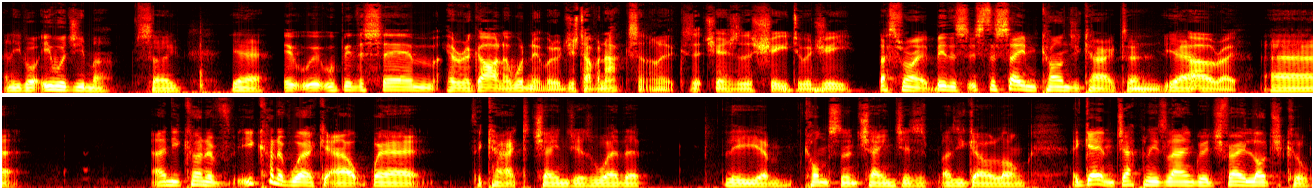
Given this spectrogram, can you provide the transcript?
and you've got Iwojima. So yeah, It, it would be the same hiragana, wouldn't it? But it would just have an accent on it because it changes the she to a G. that's right. Be this, it's the same kanji character. Yeah. Oh, right. uh, and you kind of you kind of work it out where the character changes, where the the um, consonant changes as you go along. Again, Japanese language very logical,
